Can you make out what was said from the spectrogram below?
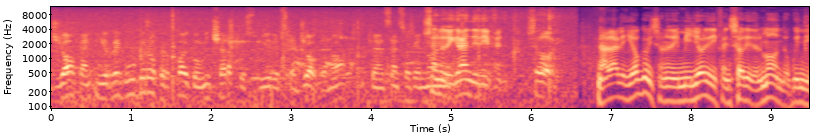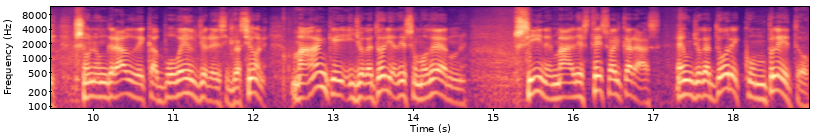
gioca in recupero per poi cominciare a costruire il suo gioco, no? Cioè nel senso che non... Sono dei grandi difensori. Nadal e Djokovic sono dei migliori difensori del mondo, quindi sono in grado di capovolgere le situazioni, ma anche i giocatori adesso moderni, Sinner, ma lo stesso Alcaraz, è un giocatore completo,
